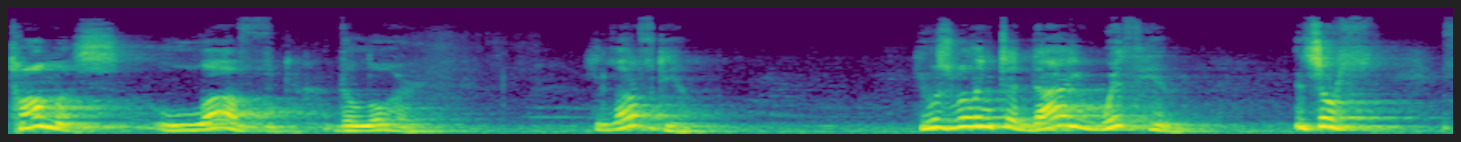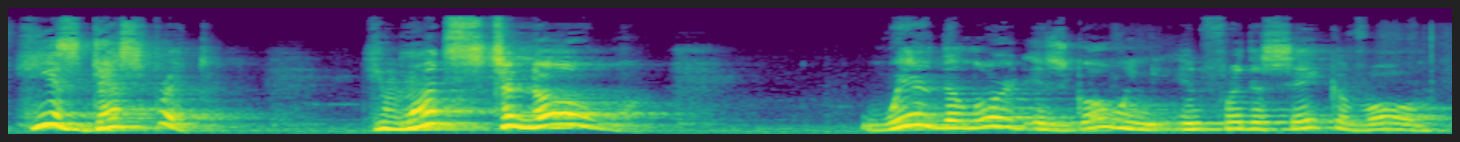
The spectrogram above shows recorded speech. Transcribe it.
Thomas loved the Lord. He loved him. He was willing to die with him. And so he, he is desperate. He wants to know where the Lord is going, and for the sake of all,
